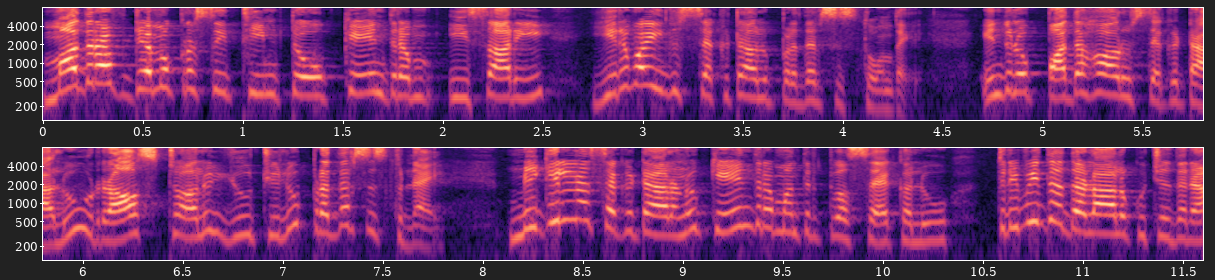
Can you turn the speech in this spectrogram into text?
మదర్ ఆఫ్ డెమోక్రసీ థీమ్తో కేంద్రం ఈసారి ఇరవై ఐదు శకటాలు ప్రదర్శిస్తోంది. ఇందులో పదహారు శకటాలు రాష్ట్రాలు యూటీలు ప్రదర్శిస్తున్నాయి. మిగిలిన శకటాలను కేంద్ర మంత్రిత్వ శాఖలు త్రివిధ దళాలకు చెందిన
